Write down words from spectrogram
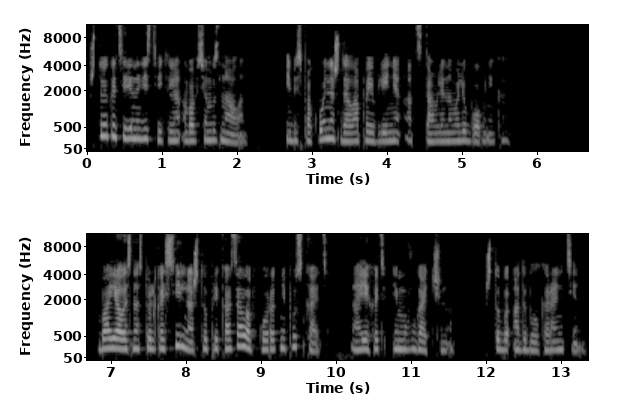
что Екатерина действительно обо всем знала и беспокойно ждала появления отставленного любовника. Боялась настолько сильно, что приказала в город не пускать, а ехать ему в Гатчину, чтобы отбыл карантин.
